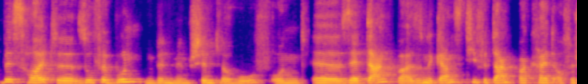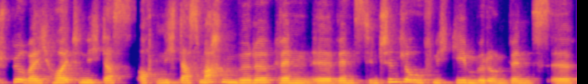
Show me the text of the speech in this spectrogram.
bis heute so verbunden bin mit dem Schindlerhof und äh, sehr dankbar, also eine ganz tiefe Dankbarkeit auch verspüre, weil ich heute nicht das, auch nicht das machen würde, wenn äh, wenn es den Schindlerhof nicht geben würde und wenn es äh,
